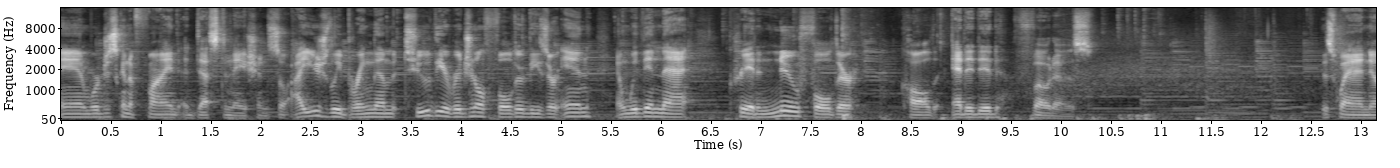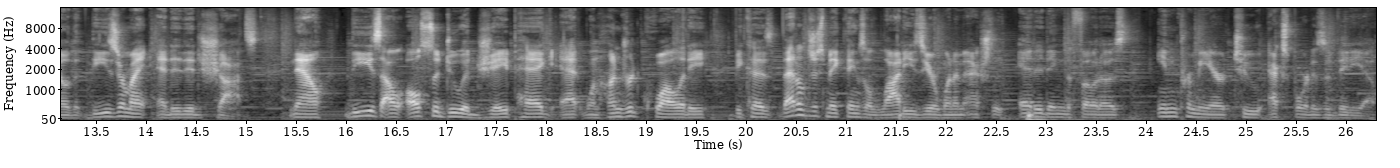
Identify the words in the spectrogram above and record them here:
and we're just gonna find a destination. So I usually bring them to the original folder these are in, and within that, create a new folder called Edited Photos. This way I know that these are my edited shots. Now, these I'll also do a JPEG at 100 quality because that'll just make things a lot easier when I'm actually editing the photos in Premiere to export as a video.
